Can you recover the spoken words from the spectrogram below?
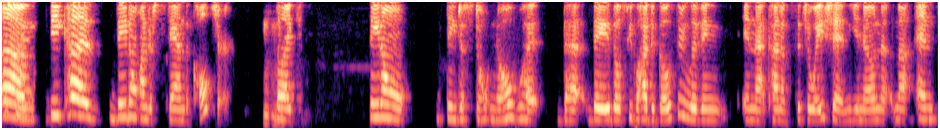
um, because they don't understand the culture. Mm-mm. Like they don't, they just don't know what that they those people had to go through living in that kind of situation. You know, not, not and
